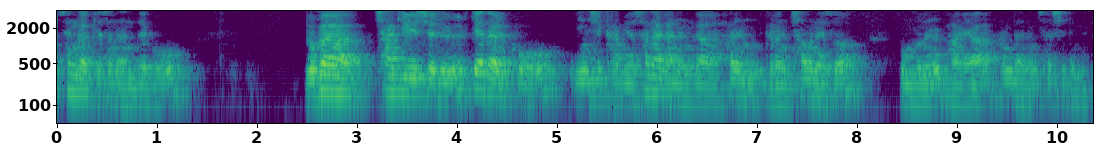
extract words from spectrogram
생각해서는 안 되고 누가 자기의 죄를 깨닫고 인식하며 살아가는가 하는 그런 차원에서 본문을 봐야 한다는 사실입니다.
